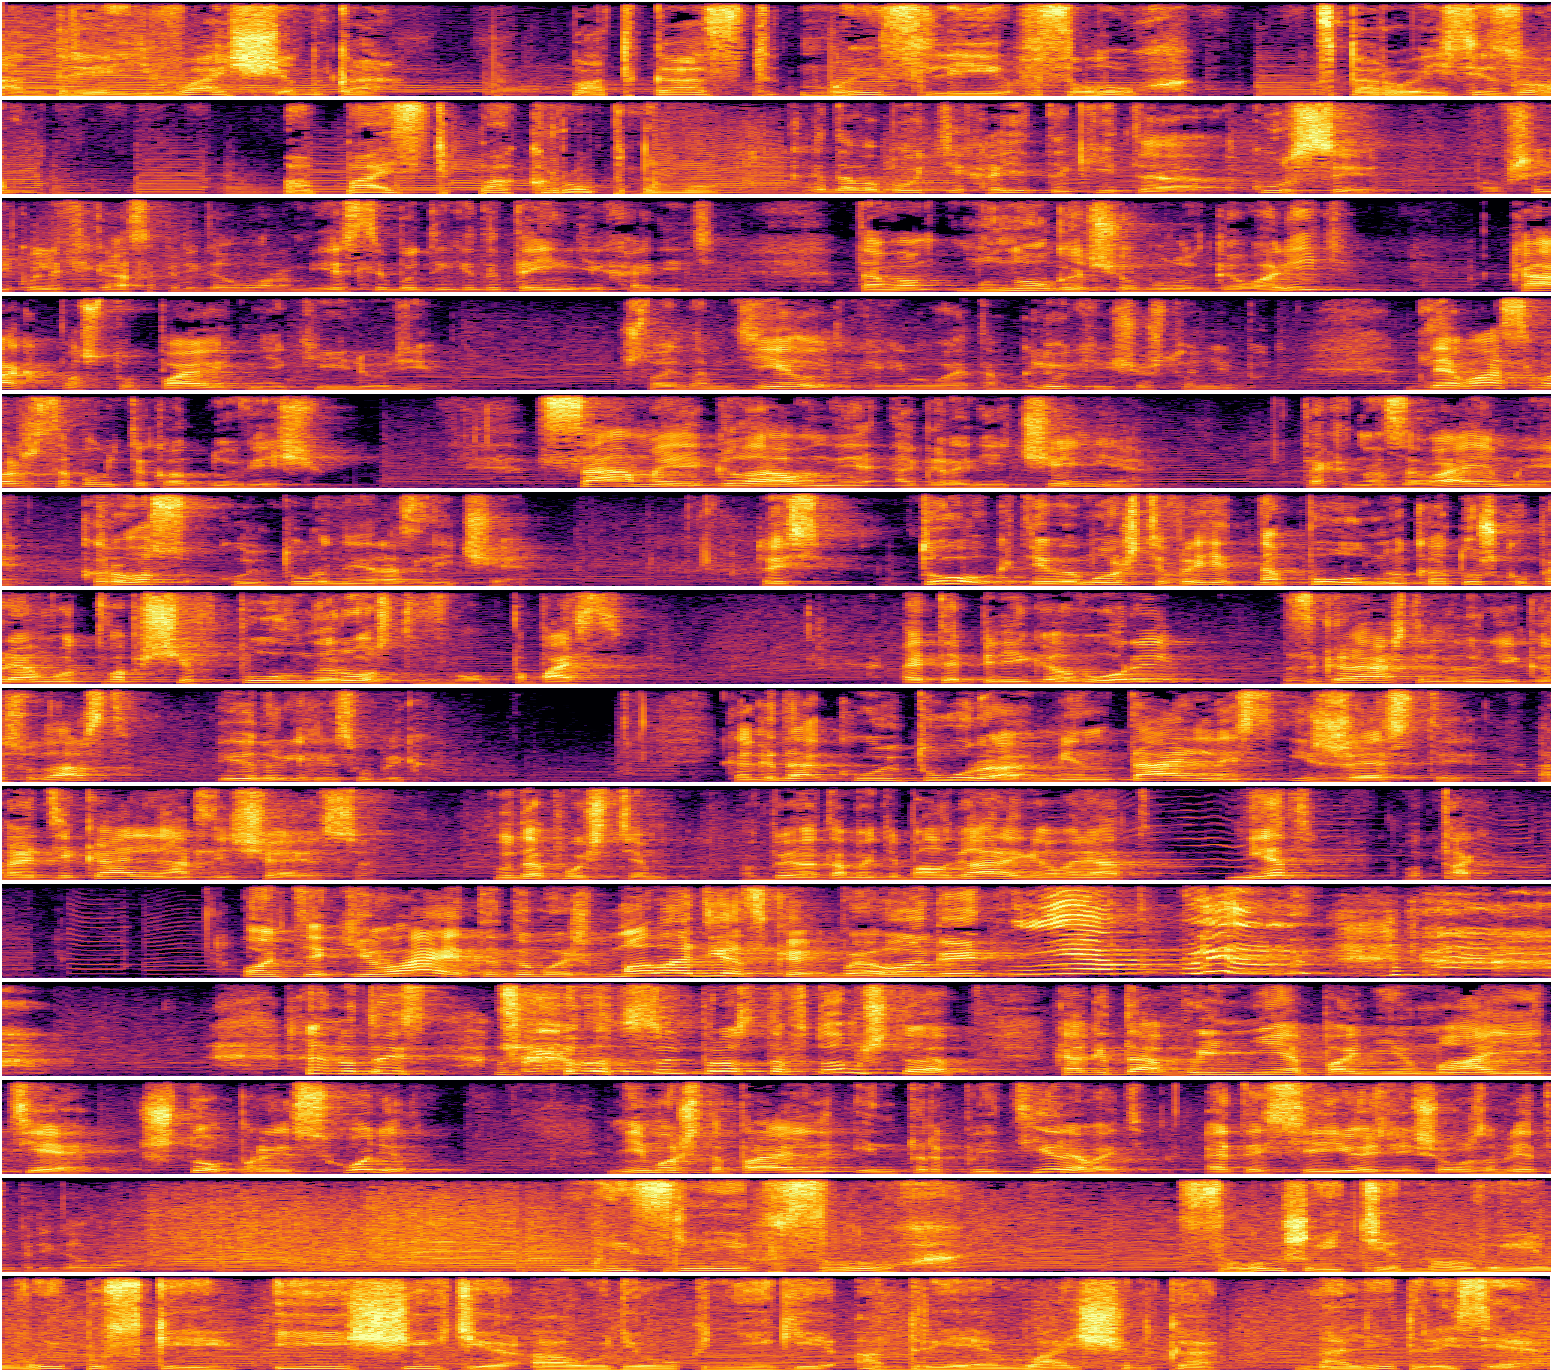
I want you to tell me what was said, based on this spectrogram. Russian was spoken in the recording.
Андрей Ващенко. Подкаст «Мысли вслух». Второй сезон. Попасть по-крупному. Когда вы будете ходить на какие-то курсы повышения квалификации переговорам, если будете на какие-то тренинги ходить, там вам много чего будут говорить, как поступают некие люди. Что они там делают, какие бывают там глюки, еще что-нибудь. Для вас важно запомнить только одну вещь. Самые главные ограничения, так называемые кросс-культурные различия. То есть то, где вы можете влететь на полную катушку, прямо вот вообще в полный рост попасть, это переговоры с гражданами других государств или других республик. Когда культура, ментальность и жесты радикально отличаются. Ну, допустим, там эти болгары говорят «нет», вот так. Он тебе кивает, ты думаешь, молодец как бы. А он говорит, нет, блин. Ну, то есть, суть просто в том, что когда вы не понимаете, что происходит, не можете правильно интерпретировать, это серьезнейший образом влияет на переговор. Мысли вслух. Слушайте новые выпуски и ищите аудиокниги Андрея Ващенко на Литресе.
